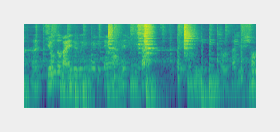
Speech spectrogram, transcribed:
비용도 많이 들고 힘들기 때문에 안 해줍니다. 이거 사십시오.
